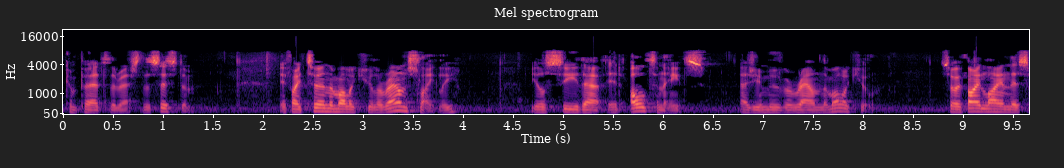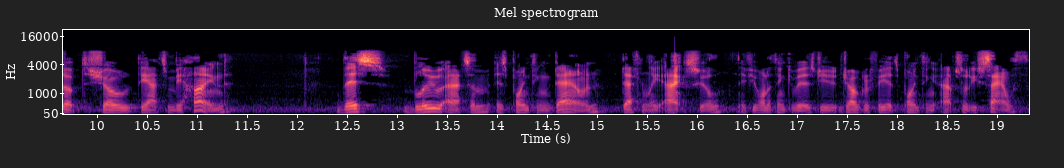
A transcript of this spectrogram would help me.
compared to the rest of the system. If I turn the molecule around slightly, you'll see that it alternates as you move around the molecule. So if I line this up to show the atom behind, this blue atom is pointing down, definitely axial. If you want to think of it as ge geography, it's pointing absolutely south.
